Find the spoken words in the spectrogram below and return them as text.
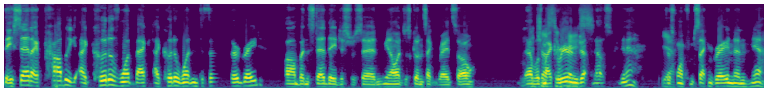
they said I probably I could have went back. I could have went into th- third grade, um, but instead they just said, you know what, just go in second grade. So that was my Just in career. And that was, yeah, yeah. just went from second grade and then yeah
